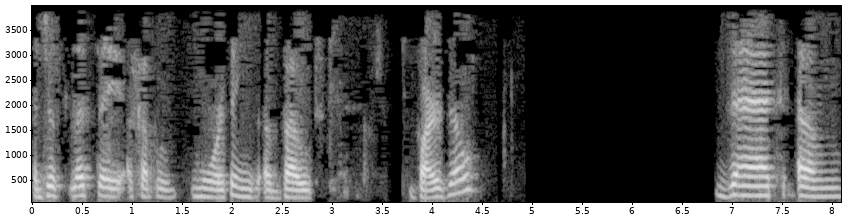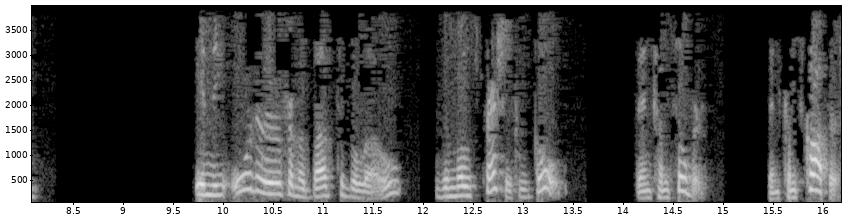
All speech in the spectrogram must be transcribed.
And just let's say a couple more things about Barzel. That um, in the order from above to below, the most precious is gold. Then comes silver. Then comes copper.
